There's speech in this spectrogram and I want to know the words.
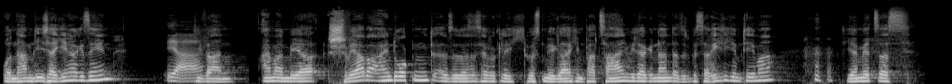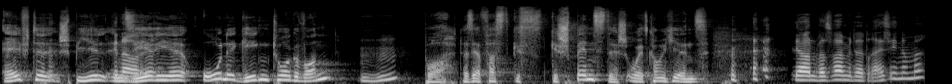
und haben die Italiener gesehen. Ja. Die waren einmal mehr schwer beeindruckend. Also das ist ja wirklich, du hast mir gleich ein paar Zahlen wieder genannt. Also du bist ja richtig im Thema. Die haben jetzt das elfte Spiel in Genau. Serie ohne Gegentor gewonnen. Boah, das ist ja fast ges gespenstisch. Oh, jetzt komme ich hier ins. ja, und was war mit der 30-Nummer?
